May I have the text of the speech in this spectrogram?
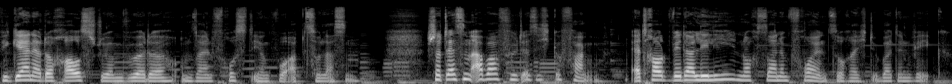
Wie gern er doch rausstürmen würde, um seinen Frust irgendwo abzulassen. Stattdessen aber fühlt er sich gefangen. Er traut weder Lilly noch seinem Freund so recht über den Weg.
